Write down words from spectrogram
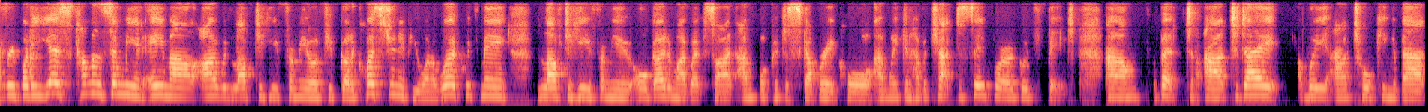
everybody. Yes, come and send me an email. I would love to hear from you. If you've got a question, if you want to work with me, love to hear from you. Or go to my website and book a discovery call and we can have a chat to see if we're a good fit. Um, but uh, today we are talking about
